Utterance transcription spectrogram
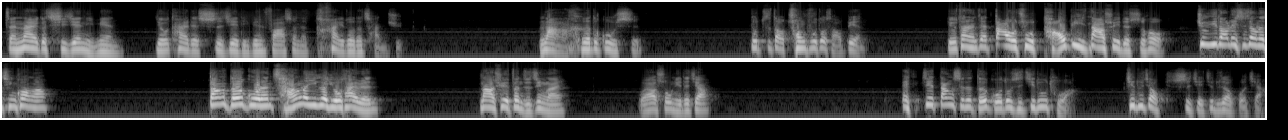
在那一个期间里面，犹太的世界里边发生了太多的惨剧。喇合的故事，不知道重复多少遍。犹太人在到处逃避纳粹的时候，就遇到类似这样的情况啊。当德国人藏了一个犹太人，纳粹分子进来，我要收你的家。哎，这当时的德国都是基督徒啊，基督教世界、基督教国家，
